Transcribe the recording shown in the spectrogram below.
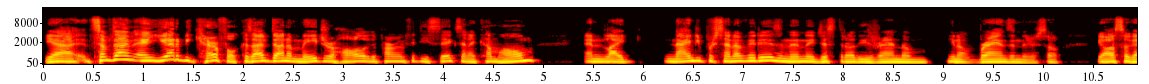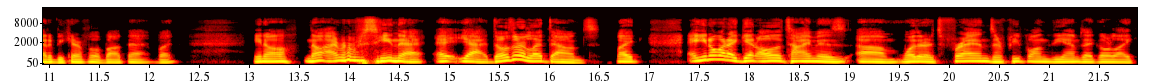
yeah, sometimes and you got to be careful because I've done a major haul of Department 56, and I come home and like 90% of it is, and then they just throw these random you know brands in there. So you also got to be careful about that. But you know, no, I remember seeing that. Eh, yeah, those are letdowns. Like, and you know what I get all the time is um whether it's friends or people on DMs that go like,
